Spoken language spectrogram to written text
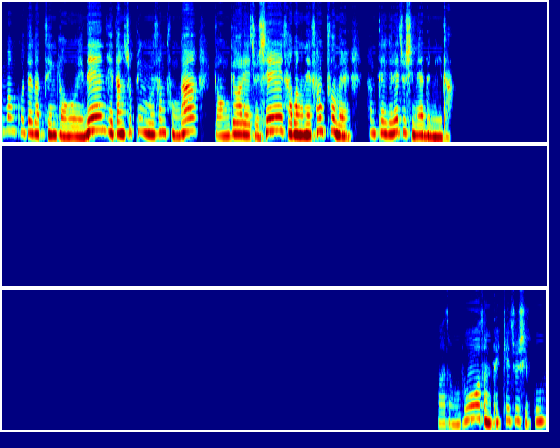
3번 코드 같은 경우에는 해당 쇼핑몰 상품과 연결해 주실 사방 내 상품을 선택을 해 주시면 됩니다. 정보 선택해 주시고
